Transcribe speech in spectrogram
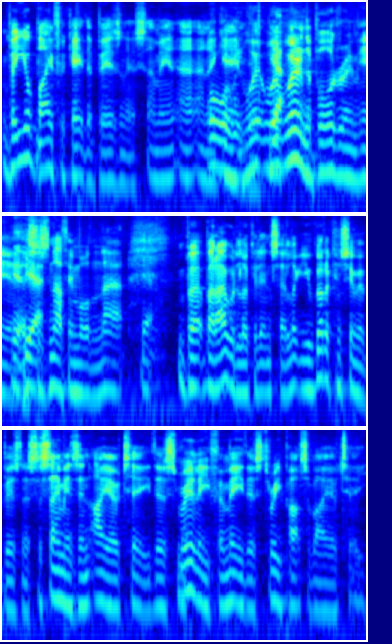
But you'll bifurcate the business. I mean, uh, and Well, again, we we're, we're, Yeah. we're in the boardroom here. Yeah. This Yeah. is nothing more than that. But but I would look at it and say, look, you've got a consumer business. The same as in IoT. There's really, for me, there's three parts of IoT.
